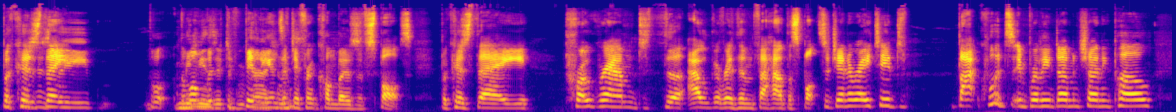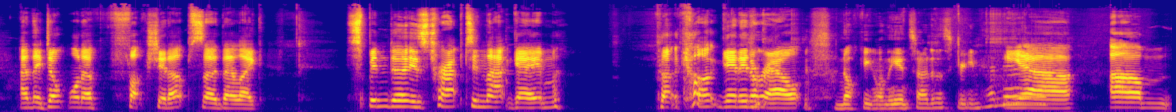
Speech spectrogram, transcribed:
because they the- well, the one with the billions of different combos of spots. Because they programmed the algorithm for how the spots are generated backwards in Brilliant Diamond Shining Pearl, and they don't want to fuck shit up, so they're like, Spinda is trapped in that game, Ca- can't get in or out. knocking on the inside of the screen. Hello. Yeah. Um,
